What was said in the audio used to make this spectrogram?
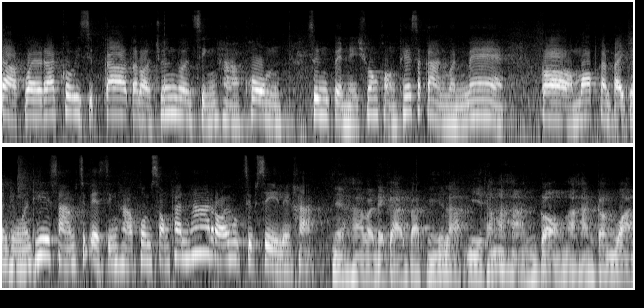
จากไวรัสโควิด -19 ตลอดช่วงเดือนสิงหาคม ซึ่งเป็นในช่วงของเทศกาลวันแม่ ก็มอบกันไปจนถึงวันที่ 31 สิงหาคม 2564 เลยค่ะ เนี่ยฮะบรรยากาศแบบนี้แหละมีทั้งอาหารกล่องอาหารกลางวัน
